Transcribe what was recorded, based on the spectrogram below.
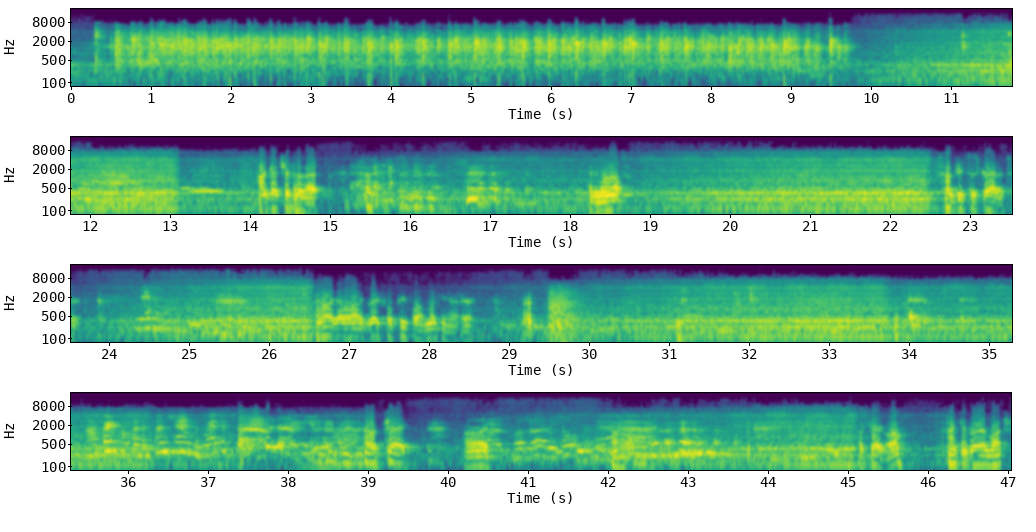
I'll get you for that. Anyone else? subject is gratitude. Yeah. I know I got a lot of grateful people I'm looking at here. I'm grateful for the sunshine, the weather. It's beautiful out. Okay, all right. Okay, well, thank you very much,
